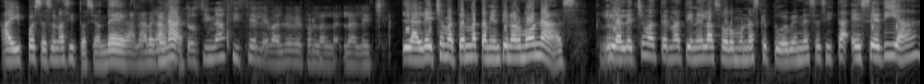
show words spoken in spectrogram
ahí pues es una situación de ganar, ganar. La oxitocina sí se le va al bebé por la, leche. La leche materna también tiene hormonas. Y la leche materna tiene las hormonas que tu bebé necesita ese día,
